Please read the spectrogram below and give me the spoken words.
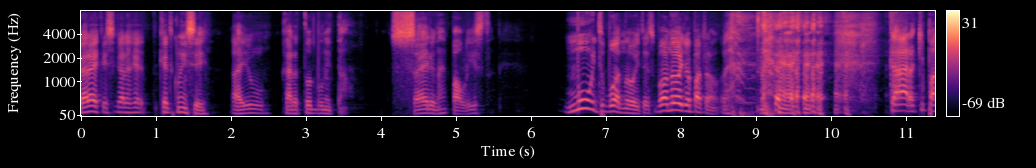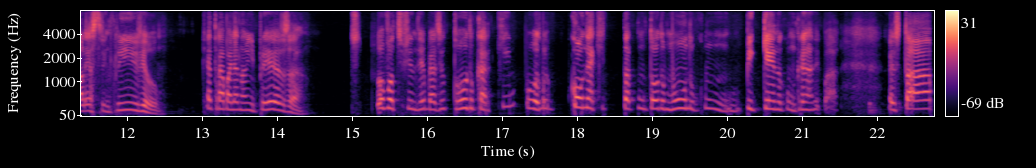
Careca, esse cara quer, quer te conhecer. Aí o cara todo bonitão. Sério, né? Paulista. Muito boa noite. Disse, boa noite, meu patrão. cara, que palestra incrível. Quer trabalhar na minha empresa? Eu vou te vender o Brasil todo, cara. Que pô, conecta com todo mundo, com pequeno, com grande. Pá. Eu disse, tá,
